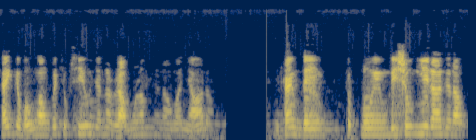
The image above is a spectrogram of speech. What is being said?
Thấy cái bụng ông có chút xíu cho nó rộng lắm chứ nó không có nhỏ đâu. Thấy ông đi trục nuôi ông đi xuống dưới đó chứ đâu.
